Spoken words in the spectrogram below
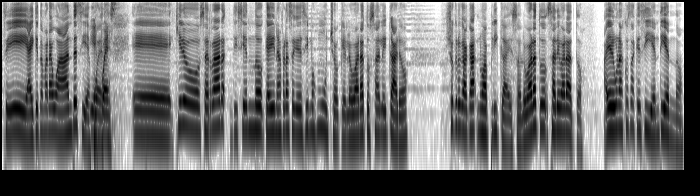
Sí, hay que tomar agua antes y después. Y después. Eh, quiero cerrar diciendo que hay una frase que decimos mucho, que lo barato sale caro. Yo creo que acá no aplica eso. Lo barato sale barato. Hay algunas cosas que sí, entiendo.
